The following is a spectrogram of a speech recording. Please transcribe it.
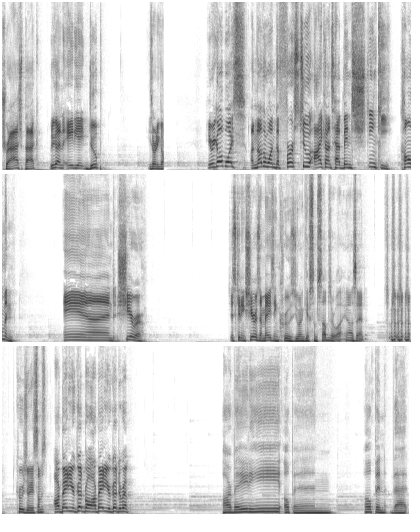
Trash pack. We got an 88 dupe. He's already gone. Here we go, boys. Another one. The first two icons have been stinky. Coleman and Shearer. Just kidding. Shearer's amazing. Cruz, do you want to give some subs or what? You know what I'm saying? Cruz, you want some? Arbady, you're good, bro. Arbady, you're good to rip. Arbady, open. Open that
